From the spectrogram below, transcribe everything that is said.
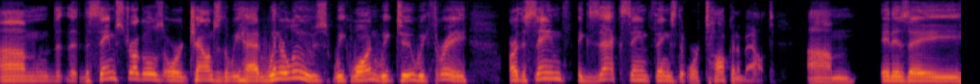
Um, the, the, the same struggles or challenges that we had, win or lose, week one, week two, week three, are the same exact same things that we're talking about. Um, it is a,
